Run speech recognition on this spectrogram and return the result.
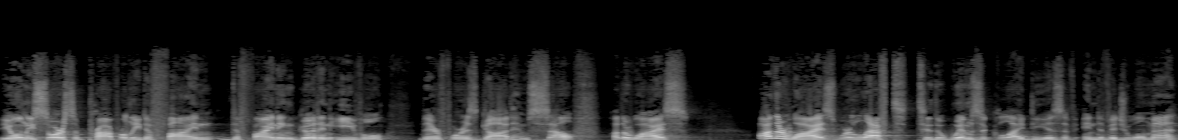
The only source of properly define, defining good and evil, therefore, is God Himself. Otherwise, otherwise, we're left to the whimsical ideas of individual men.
